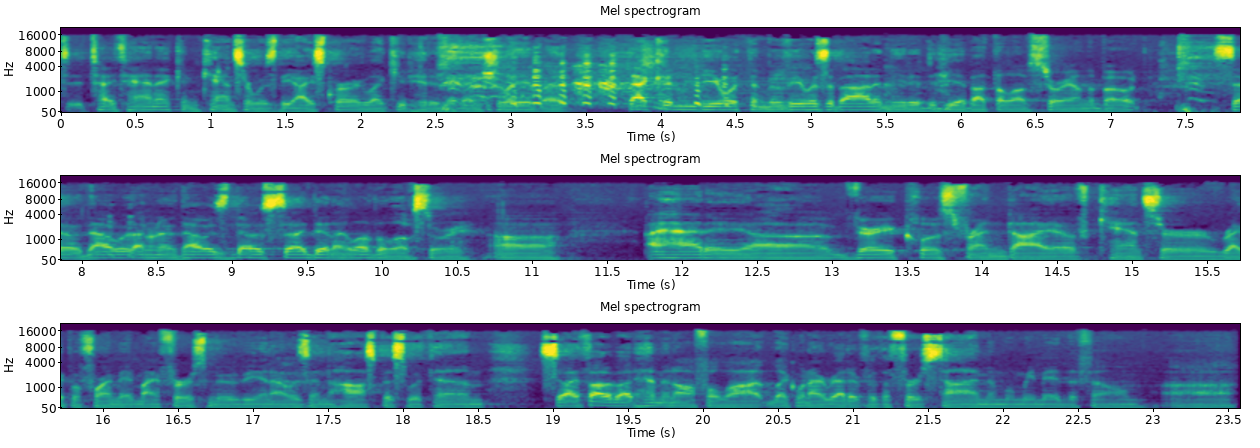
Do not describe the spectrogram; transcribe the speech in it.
Titanic and cancer was the iceberg, like you'd hit it eventually, but that couldn't be what the movie was about. It needed to be about the love story on the boat. So that was, I don't know, that was, that was, I did. I love the love story. Uh, I had a uh, very close friend die of cancer right before I made my first movie, and I was in the hospice with him. So I thought about him an awful lot, like when I read it for the first time and when we made the film. Uh,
